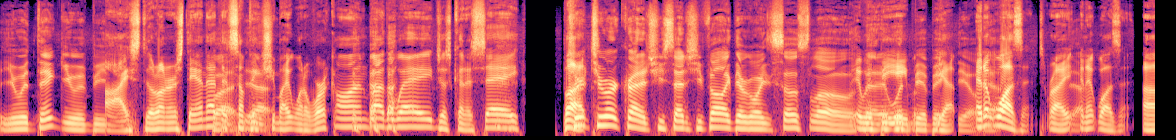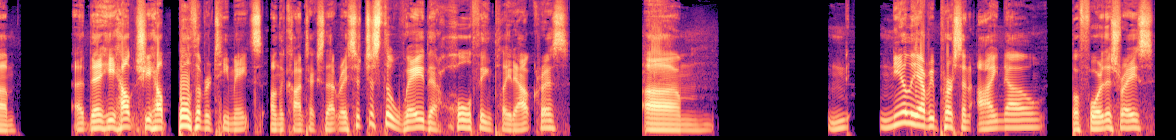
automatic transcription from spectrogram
You would think you would be. I still don't understand that. But, That's something yeah. she might want to work on, by the way. Just gonna say. to, But to her credit, she said she felt like they were going so slow. it would that be it wouldn't be a big yeah. deal. and yeah. it wasn't right, and it wasn't. Um, uh, then he helped. She helped both of her teammates on the context of that race. So just the way that whole thing played out, Chris. Um, n- nearly every person I know before this race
